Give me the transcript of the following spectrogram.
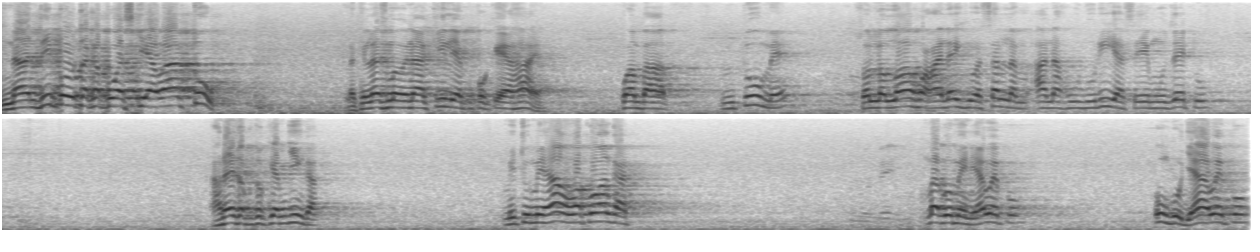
Na ndipo utakapowasikia watu, lakini lazima uwe na akili ya kupokea haya kwamba Mtume sallallahu alayhi wasallam anahudhuria sehemu zetu. Anaweza kutokea mjinga. Mitume hao wako wangapi? Magomeni awepo, Unguja awepo,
